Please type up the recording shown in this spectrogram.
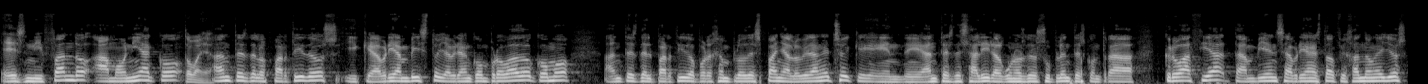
esnifando amoníaco antes de los partidos y que habrían visto y habrían comprobado cómo antes del partido, por ejemplo, de España lo hubieran hecho y que eh, antes de salir algunos de los suplentes contra Croacia también se habrían estado fijando en ellos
